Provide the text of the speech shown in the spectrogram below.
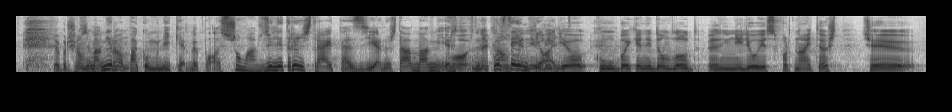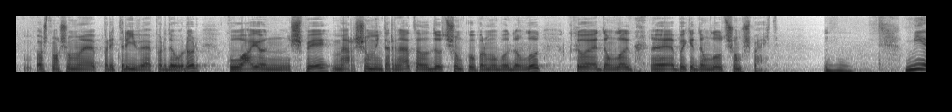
Që për shumë më mirë më pa komunike me pas. Shumë më mirë. Zhilet rënë shtrajt për zhja, në shta më mirë. Po, në kam ke një video, ku u bëj ke një download, një lojës Fortnite është, që është më shumë prej t'rive e përdorur, ku ajo në shpi, merr shumë internet, edhe duhet shumë kohë për me bo download, këtu e download, e bëj ke download shumë shpejt. Mhm. Mirë.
